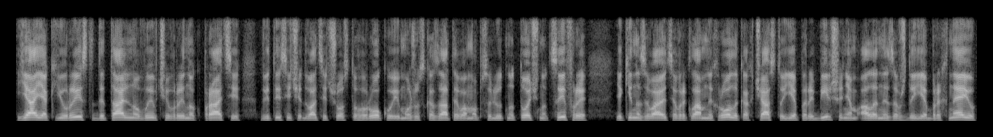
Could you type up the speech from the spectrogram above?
Я, як юрист, детально вивчив ринок праці 2026 року і можу сказати вам абсолютно точно цифри. Які називаються в рекламних роликах, часто є перебільшенням, але не завжди є брехнею.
